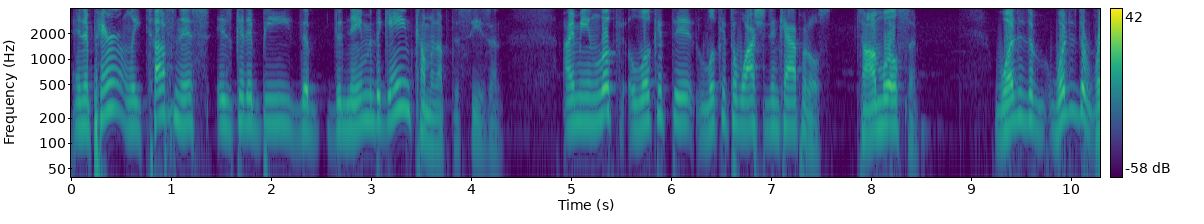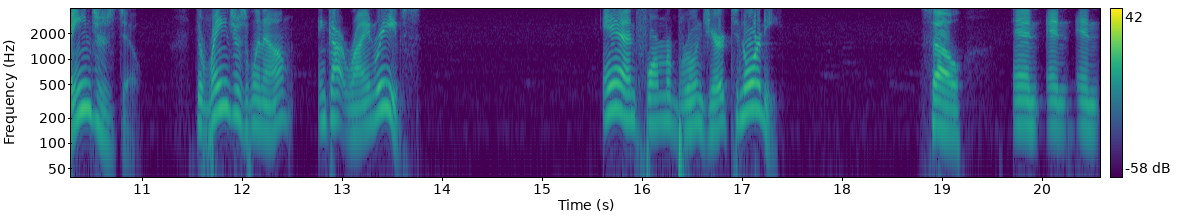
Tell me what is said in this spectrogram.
And apparently toughness is going to be the the name of the game coming up this season. I mean, look look at the look at the Washington Capitals. Tom Wilson. What did the what did the Rangers do? The Rangers went out and got Ryan Reaves and former Bruin Jared Tinordi. So, and and and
